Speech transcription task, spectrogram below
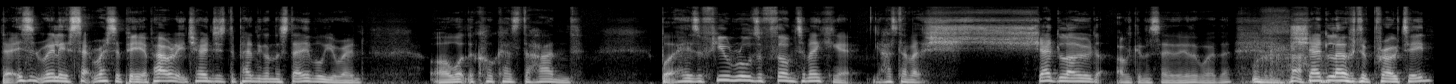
there isn't really a set recipe. Apparently, it changes depending on the stable you're in or what the cook has to hand. But here's a few rules of thumb to making it. It has to have a sh- shed load. I was going to say the other word there. shed load of protein.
